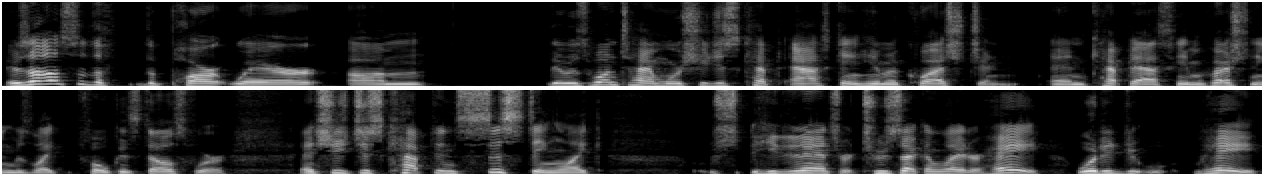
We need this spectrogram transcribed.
There's also the, the part where um, there was one time where she just kept asking him a question and kept asking him a question. He was like focused elsewhere. And she just kept insisting like, he didn't answer it. Two seconds later, hey, what did you, hey,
